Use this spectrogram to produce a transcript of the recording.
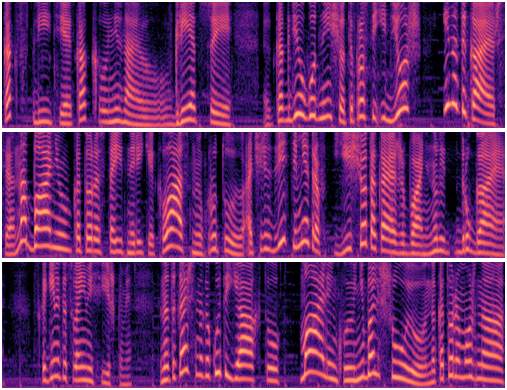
как в Сплите, как, не знаю, в Греции, как где угодно еще. Ты просто идешь и натыкаешься на баню, которая стоит на реке, классную, крутую, а через 200 метров еще такая же баня, ну или другая, с какими-то своими фишками. Ты натыкаешься на какую-то яхту, маленькую, небольшую, на которой можно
